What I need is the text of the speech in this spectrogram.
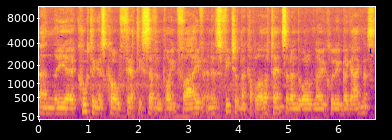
and the uh, coating is called 37.5 and is featured in a couple of other tents around the world now including Big Agnes.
